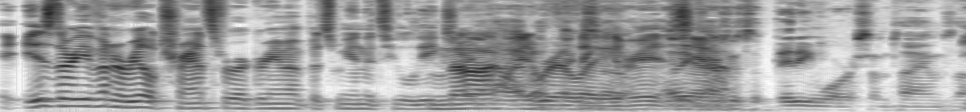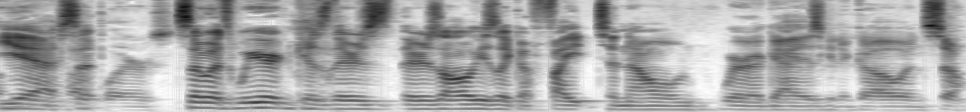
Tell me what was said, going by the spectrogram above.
is there even a real transfer agreement between the two leagues right now? I don't really. think there I think Yeah. there's just a bidding war sometimes on Yeah, the so- players. So it's weird because there's there's always like a fight to know where a guy is going to go, and so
